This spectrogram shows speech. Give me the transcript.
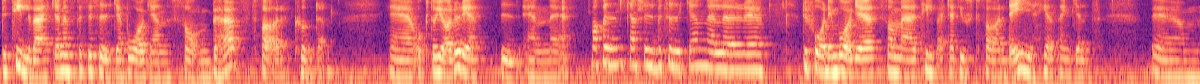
du tillverkar den specifika bågen som behövs för kunden. Eh, och då gör du det i en eh, maskin, kanske i butiken eller eh, du får din båge som är tillverkad just för dig helt enkelt ehm,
